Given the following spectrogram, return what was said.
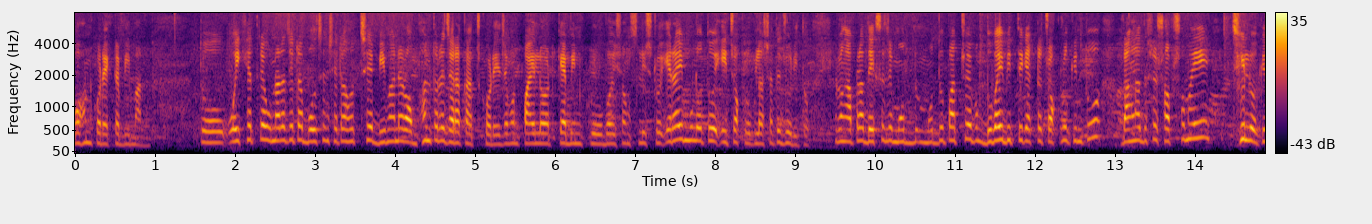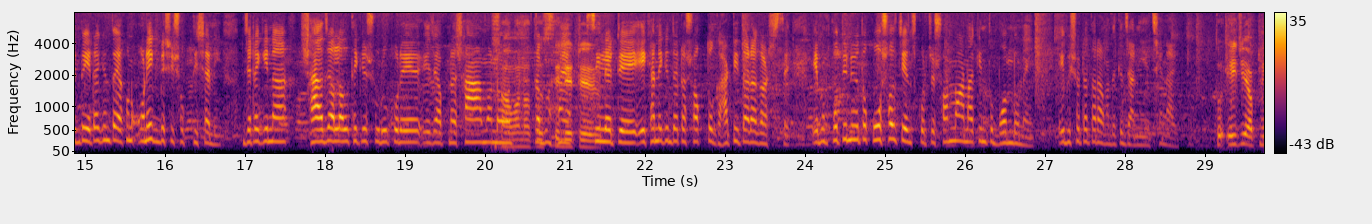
বহন করে একটা বিমান। তো ওই ক্ষেত্রে ওনারা যেটা বলছেন সেটা হচ্ছে বিমানের অভ্যন্তরে যারা কাজ করে যেমন পাইলট ক্যাবিন ক্রু বা সংশ্লিষ্ট এরাই মূলত এই চক্রগুলোর সাথে জড়িত। এবং আপনারা দেখছেন যে মধ্য- মধ্যপ্রাচ্য এবং দুবাই ভিত্তিক একটা চক্র কিন্তু বাংলাদেশে সবসময়ই ছিল কিন্তু এটা কিন্তু এখন অনেক বেশি শক্তিশালী। যেটা কিনা শাহজালাল থেকে শুরু করে এই যে আপনার শাহ আমানত, হ্যাঁ, সিলেটে এখানে কিন্তু একটা শক্ত ঘাঁটি তারা গাড়ছে এবং প্রতিনিয়ত কৌশল চেঞ্জ করছে স্বর্ণ আনা কিন্তু বন্ধ নেই। এই বিষয়টা তারা আমাদেরকে জানিয়েছেন আর কি। তো এই যে আপনি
